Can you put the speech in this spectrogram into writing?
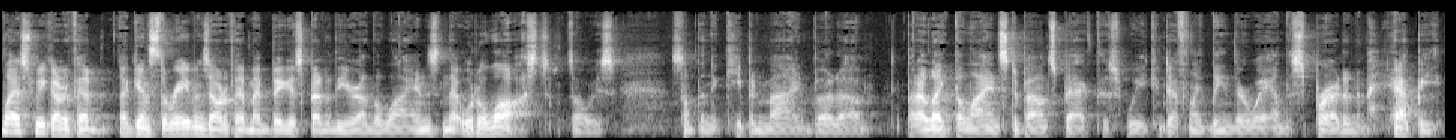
last week, I would have had against the Ravens, I would have had my biggest bet of the year on the Lions, and that would have lost. It's always something to keep in mind. But uh, but I like the Lions to bounce back this week and definitely lean their way on the spread, and I'm happy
